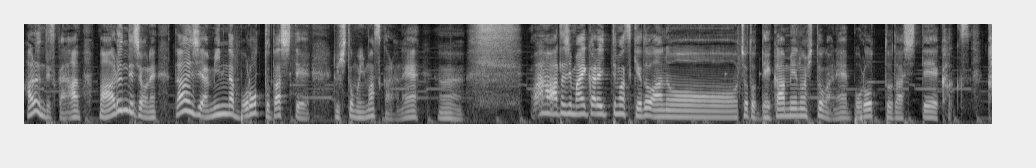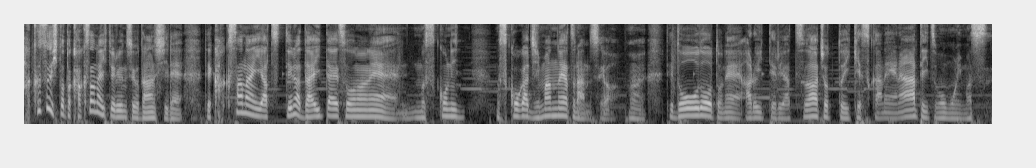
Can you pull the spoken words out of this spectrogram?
あるんですかねあ、まあ、あるんでしょうね。男子はみんなボロッと出してる人もいますからね。うん。まあ、私前から言ってますけど、あのーちょっとデカめの人がね、ボロッと出して隠す、隠す人と隠さない人いるんですよ、男子で。で、隠さないやつっていうのは大体そのね、息子に、息子が自慢のやつなんですよ。うん。で、堂々とね、歩いてるやつはちょっといけすかねえなーっていつも思います。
